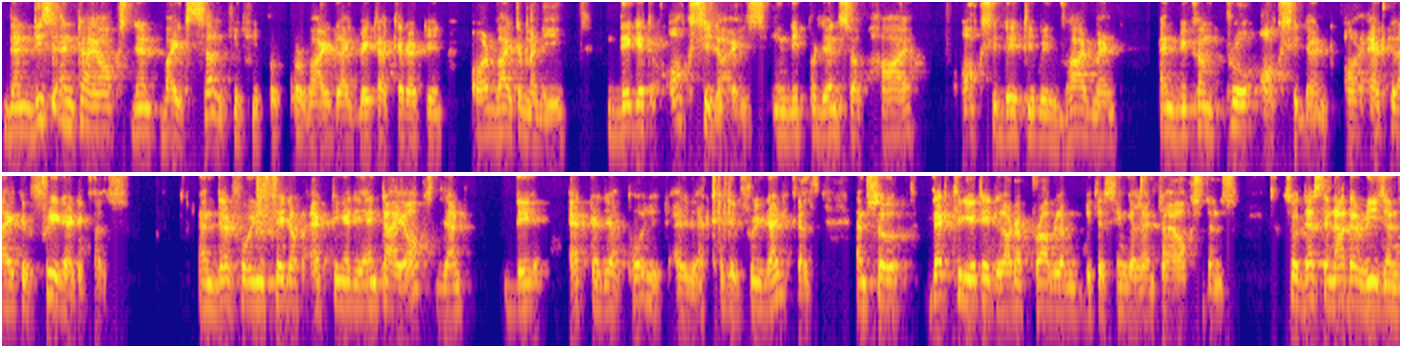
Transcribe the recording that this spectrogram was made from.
then this antioxidant by itself, if you provide like beta carotene or vitamin E, they get oxidized in the presence of high oxidative environment and become pro-oxidant or act like free radicals. And therefore, instead of acting as an antioxidant, they act as the opposite, act as free radicals. And so that created a lot of problem with a single antioxidants. So that's another reason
